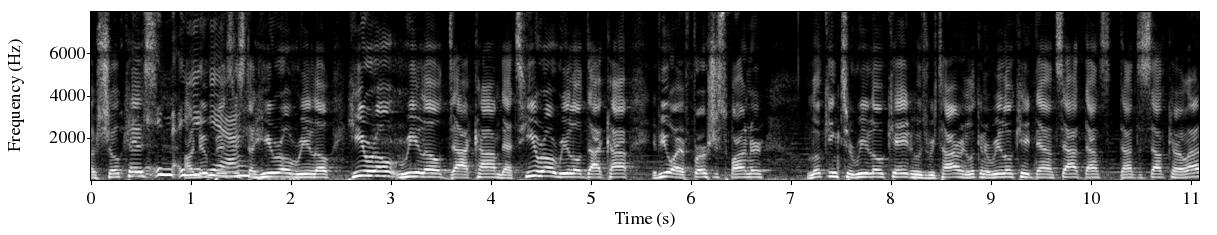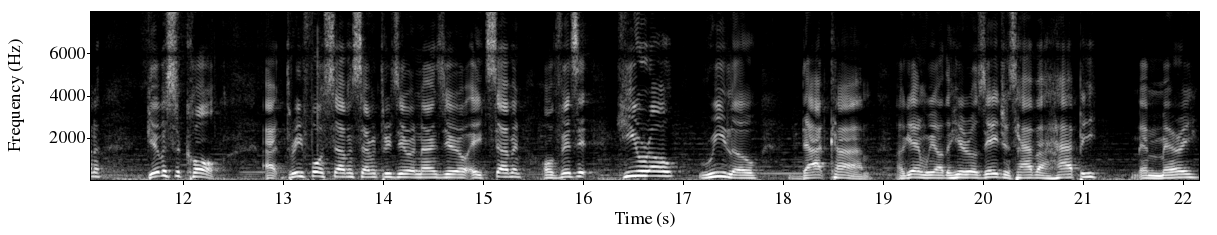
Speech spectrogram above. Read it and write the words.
or showcase? In- Our new yeah. business, the Hero Relo. HeroRelo.com. That's HeroRelo.com. If you are a first responder looking to relocate, who's retiring, looking to relocate down south, down, down to South Carolina, give us a call at 347-730-9087 or visit HeroRelo.com. Again, we are the Heroes Agents. Have a happy and Merry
